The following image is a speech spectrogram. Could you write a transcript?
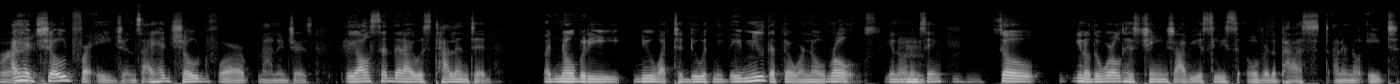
I had showed for agents, I had showed for managers. They all said that I was talented, but nobody knew what to do with me. They knew that there were no roles. You know what I'm mm-hmm. saying? Mm-hmm. So, you know, the world has changed obviously over the past, I don't know, eight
